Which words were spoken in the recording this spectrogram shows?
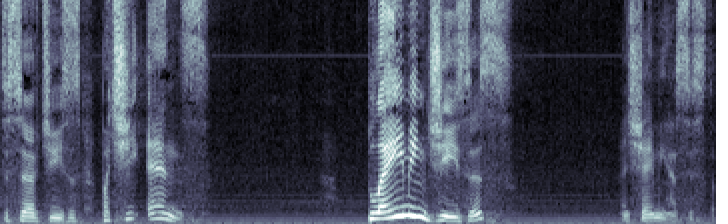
to serve Jesus, but she ends blaming Jesus and shaming her sister.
